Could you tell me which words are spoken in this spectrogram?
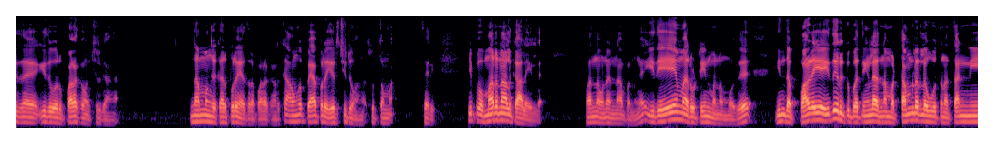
இது இது ஒரு பழக்கம் வச்சுருக்காங்க. நம்ம இங்கே கற்பூரம் ஏற்றுற பழக்கம் இருக்குது அவங்க பேப்பரை எரிச்சிடுவாங்க சுத்தமாக சரி. இப்போ மறுநாள் காலையில். வந்தவுடனே என்ன பண்ணுங்கள் இதே மாதிரி ரொட்டீன் பண்ணும்போது இந்த பழைய இது இருக்குது பார்த்தீங்களா நம்ம டம்ளரில் ஊற்றின தண்ணி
